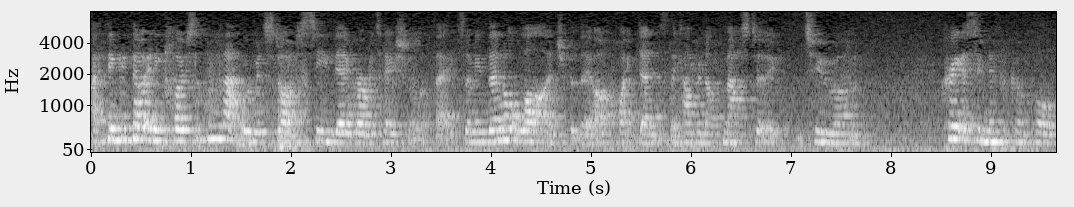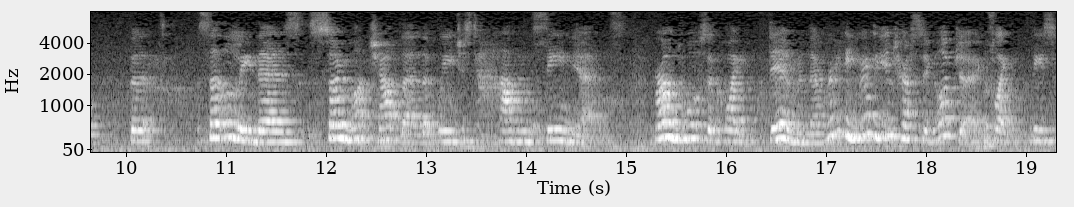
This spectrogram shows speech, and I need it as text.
I think if they were any closer than that, we would start to see their gravitational effects. I mean, they're not large, but they are quite dense. They have enough mass to to um, create a significant pull. But certainly, there's so much out there that we just haven't seen yet. Brown dwarfs are quite dim, and they're really, really interesting objects. Like these,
